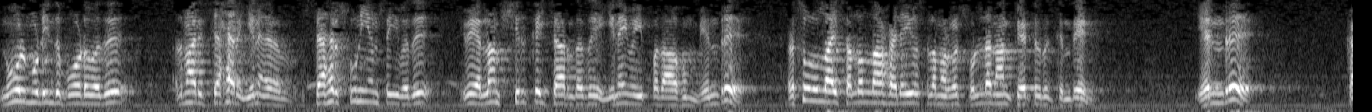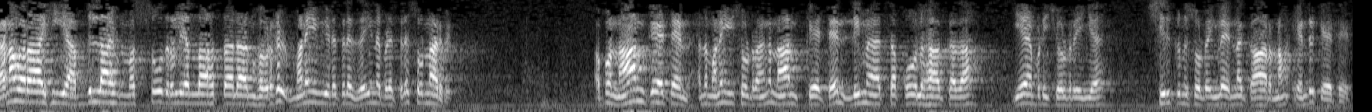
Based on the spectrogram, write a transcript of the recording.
நூல் முடிந்து போடுவது அது மாதிரி செஹர் செஹர் சூனியம் செய்வது இவையெல்லாம் ஷிர்கை சார்ந்தது இணை வைப்பதாகும் என்று ரசூலுல்லாய் சல்லாஹ் அலைஹி அவர்கள் சொல்ல நான் கேட்டிருக்கின்றேன் என்று கணவராகிய அப்துல்லாஹின் மசூத் அலி அல்லாஹு அவர்கள் மனைவி இடத்துல ஜெயினப் இடத்துல சொன்னார்கள். அப்ப நான் கேட்டேன் அந்த மனைவி சொல்றாங்க நான் கேட்டேன் லிம தகோல் ஹாக்கதா? ஏன் அப்படி சொல்றீங்க? ஷிர்க்குன்னு சொல்றீங்களா? என்ன காரணம்? என்று கேட்டேன்.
